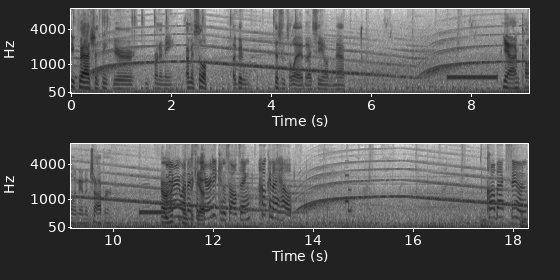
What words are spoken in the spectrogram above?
You crashed, I think you're in front of me. I mean, still a, a good distance away, but I see you on the map. Yeah, I'm calling in a chopper. Oh, I can Merryweather up. Security Consulting. How can I help? Call back soon.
